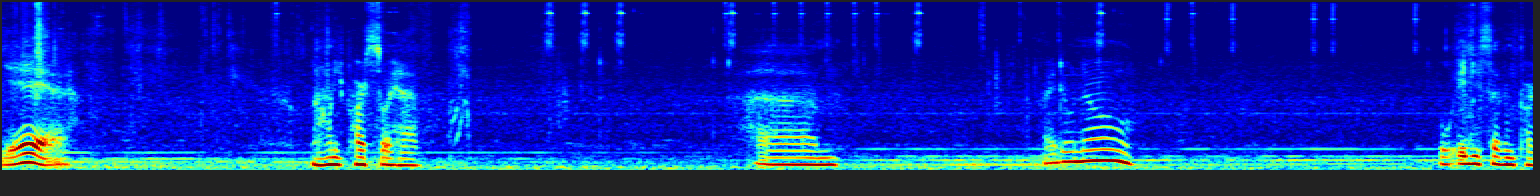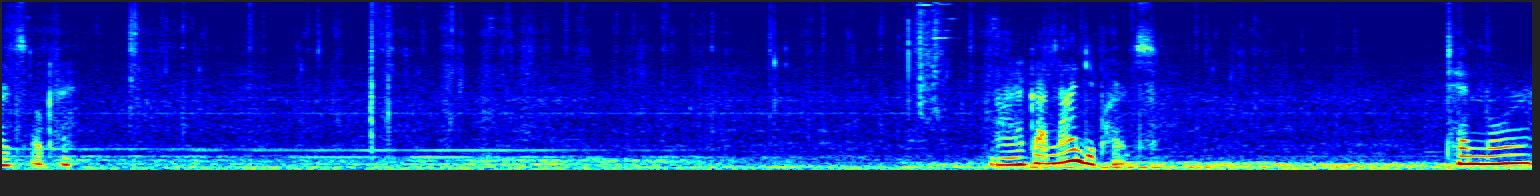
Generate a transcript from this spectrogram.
Yeah. How many parts do I have? Um, I don't know. Oh, 87 parts, okay. Now I've got 90 parts. 10 more,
